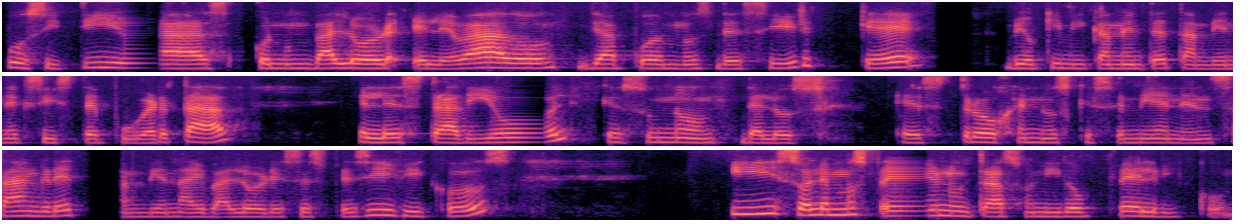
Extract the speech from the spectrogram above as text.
positivas, con un valor elevado, ya podemos decir que bioquímicamente también existe pubertad. El estradiol, que es uno de los estrógenos que se miden en sangre, también hay valores específicos. Y solemos pedir un ultrasonido pélvico.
